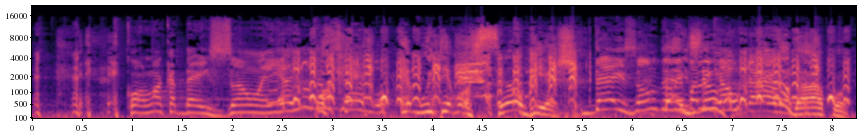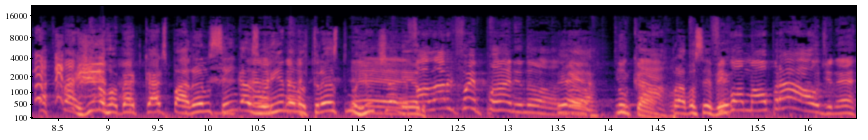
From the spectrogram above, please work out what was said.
coloca dezão aí. Aí não certo. É muita emoção, bicho. Dezão não deu nem pra ligar o Não carro. dá, pô. Imagina o Roberto Carlos parando sem gasolina no trânsito no Rio de É, Janeiro. Falaram que foi pane no, no, É, no então, carro. pra você ver- Ficou mal pra Audi, né?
